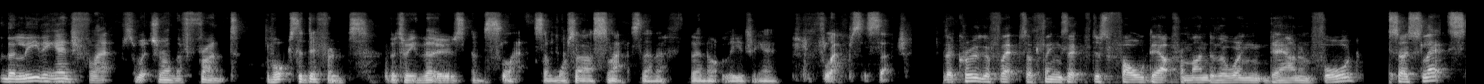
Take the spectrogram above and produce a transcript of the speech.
the leading edge flaps, which are on the front, what's the difference between those and slats? And what are slats then if they're not leading edge flaps as such? The Kruger flaps are things that just fold out from under the wing down and forward. So slats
